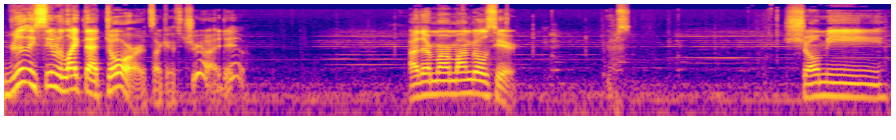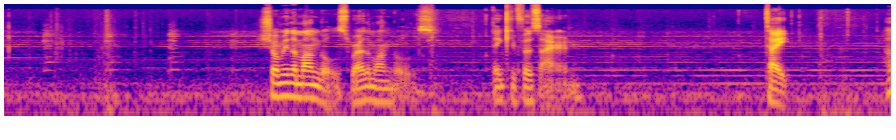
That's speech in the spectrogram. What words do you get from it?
really seem to like that door. It's like, it's true, I do. Are there more Mongols here? Show me. Show me the Mongols. Where are the Mongols? Thank you for this iron. Tight.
